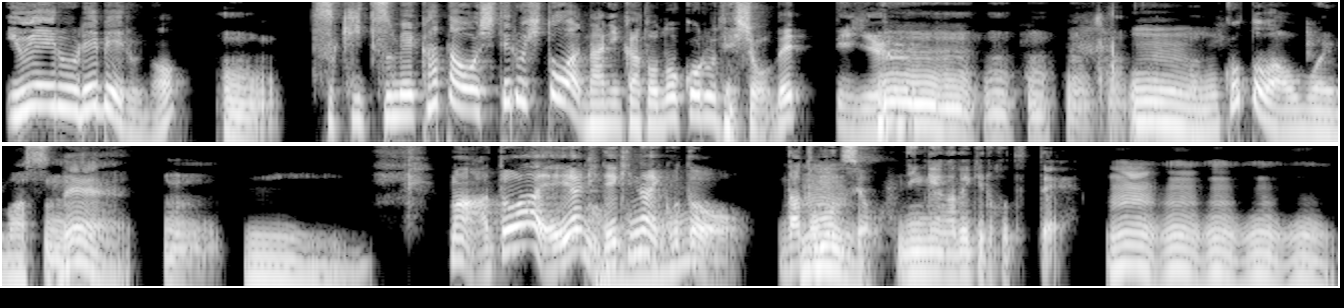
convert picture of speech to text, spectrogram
言えるレベルのうん。突き詰め方をしてる人は何かと残るでしょうねっていうん、う、うん、ことは思いますね。うん。うん。まあ、あとは AI にできないことだと思うんですよ。人間ができることって。うんうんうんうんう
